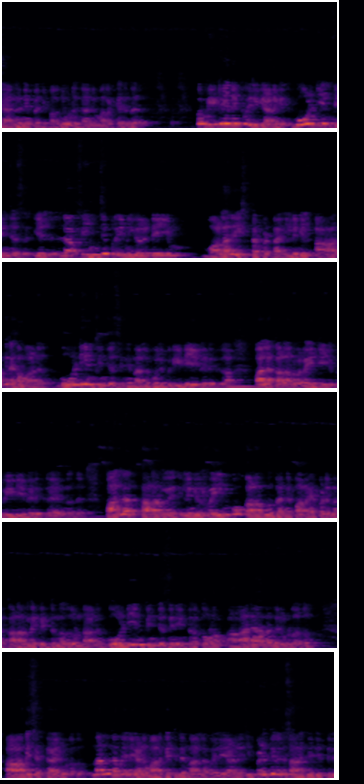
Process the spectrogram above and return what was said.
ചാനലിനെ പറ്റി പറഞ്ഞു കൊടുക്കാനും മറക്കരുത്. അപ്പൊ വീഡിയോയിലേക്ക് വരികയാണെങ്കിൽ ഗോൾഡിയൻ ഫിഞ്ചസ് എല്ലാ ഫിഞ്ച് പ്രേമികളുടെയും വളരെ ഇഷ്ടപ്പെട്ട ഇല്ലെങ്കിൽ ആഗ്രഹമാണ് ഗോൾഡിയൻ ഫിഞ്ചസിനെ നല്ലപോലെ ബ്രീഡ് ചെയ്തെടുക്കുക പല കളർ വെറൈറ്റിയിൽ ബ്രീഡ് ചെയ്തെടുക്കുക എന്നത്. പല കളറിൽ ഇല്ലെങ്കിൽ റെയിൻബോ കളർ എന്ന് തന്നെ പറയപ്പെടുന്ന കളറിൽ കിട്ടുന്നത് കൊണ്ടാണ് ഗോൾഡിയൻ ഫിഞ്ചസിന് ഇത്രത്തോളം ആരാധകരുള്ളതും ആവശ്യക്കാരുള്ളതും. നല്ല വിലയാണ് മാർക്കറ്റിൽ നല്ല വിലയാണ്. ഇപ്പോഴത്തെ ഒരു സാഹചര്യത്തിൽ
